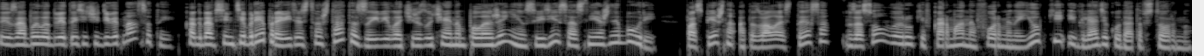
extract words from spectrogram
Ты забыла 2019 когда в сентябре правительство штата заявило о чрезвычайном положении в связи со снежной бурей. Поспешно отозвалась Тесса, засовывая руки в карманы форменной юбки и глядя куда-то в сторону.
